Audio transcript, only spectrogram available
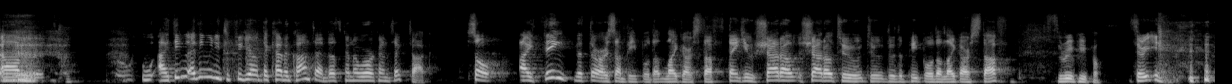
um, I think I think we need to figure out the kind of content that's going to work on TikTok. So I think that there are some people that like our stuff. Thank you. Shout out shout out to to, to the people that like our stuff. Three people. Three.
